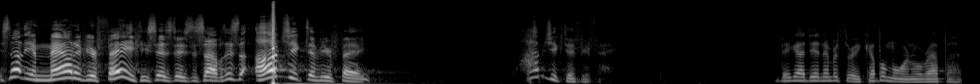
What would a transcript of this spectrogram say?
it's not the amount of your faith, he says to his disciples, it's the object of your faith. The object of your faith. Big idea number three, a couple more and we'll wrap up.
